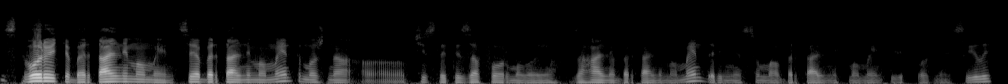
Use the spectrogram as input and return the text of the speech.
І створюють обертальний момент. Цей обертальний момент можна обчислити за формулою. Загальний обертальний момент дорівнює сума обертальних моментів від кожної сили.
